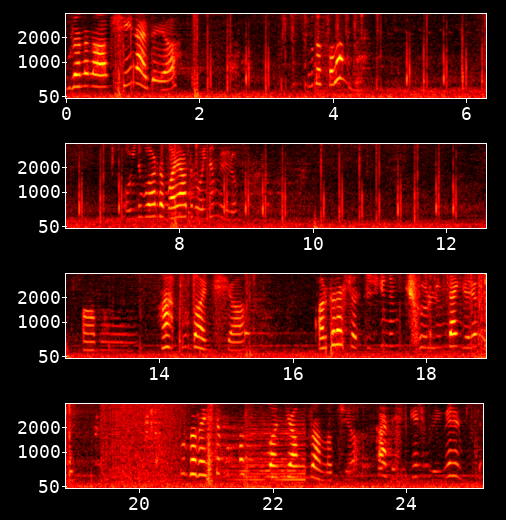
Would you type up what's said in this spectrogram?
Buranın abi şey nerede ya? Burada falan mı? Oyunu bu arada bayağıdır oynamıyorum. Abo. Hah buradaymış ya. Arkadaşlar üzgünüm körlüğümden göremedim. Burada da işte bunu nasıl kullanacağımızı anlatıyor. Kardeşim geç burayı verir misin?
